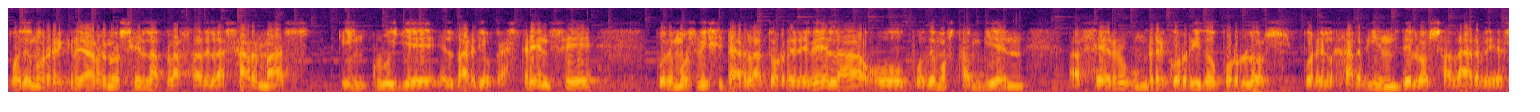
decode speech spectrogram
podemos recrearnos en la Plaza de las Armas, que incluye el barrio castrense podemos visitar la Torre de Vela o podemos también hacer un recorrido por, los, por el Jardín de los Adarves.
